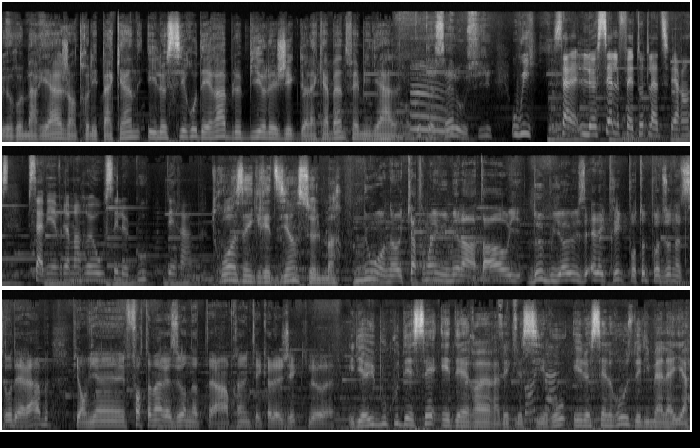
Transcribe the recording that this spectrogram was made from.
L'heureux mariage entre les pacanes et le sirop d'érable biologique de la cabane familiale. On goûte le sel aussi. Oui, ça- le sel fait toute la différence. Puis ça vient vraiment rehausser le goût d'érable. Trois ingrédients seulement. Nous, on a 88 000 en taille, deux bouilleuses électriques pour tout produire notre sirop d'érable, puis on vient fortement réduire notre empreinte écologique. Là. Il y a eu beaucoup d'essais et d'erreurs avec le sirop et le sel rose de l'Himalaya,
